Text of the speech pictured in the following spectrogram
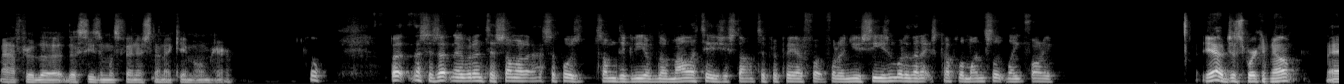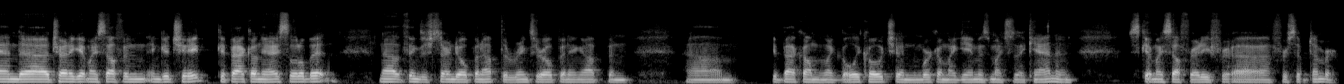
after the the season was finished, then I came home here. Cool. But this is it now. We're into summer. I suppose some degree of normality as you start to prepare for, for a new season. What do the next couple of months look like for you? Yeah, just working out and uh, trying to get myself in, in good shape, get back on the ice a little bit. Now that things are starting to open up, the rinks are opening up, and um, get back on with my goalie coach and work on my game as much as I can. And just get myself ready for uh, for September.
